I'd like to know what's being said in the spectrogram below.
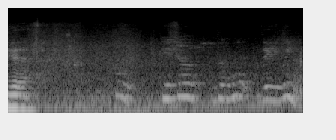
Yeah. Do you feel the the wind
